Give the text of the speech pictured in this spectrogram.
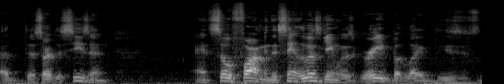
uh, to start the season. And so far, I mean, the St. Louis game was great, but like these,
